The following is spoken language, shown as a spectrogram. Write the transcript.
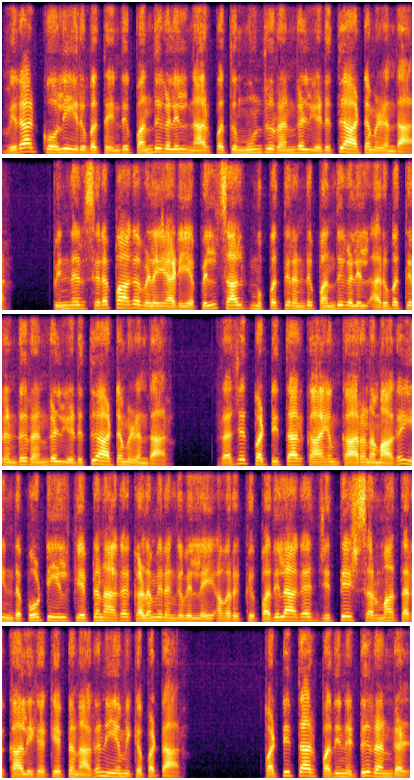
விராட் கோலி இருபத்தைந்து பந்துகளில் நாற்பத்து மூன்று ரன்கள் எடுத்து ஆட்டமிழந்தார். பின்னர் சிறப்பாக விளையாடிய பில் சால்ட் முப்பத்திரண்டு பந்துகளில் அறுபத்திரண்டு ரன்கள் எடுத்து ஆட்டமிழந்தார். ரஜத் பட்டித்தார் காயம் காரணமாக இந்த போட்டியில் கேப்டனாக களமிறங்கவில்லை. அவருக்கு பதிலாக ஜித்தேஷ் சர்மா தற்காலிக கேப்டனாக நியமிக்கப்பட்டார். பட்டித்தார் பதினெட்டு ரன்கள்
